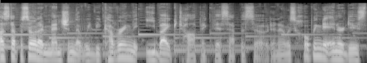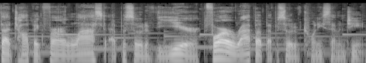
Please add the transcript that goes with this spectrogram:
Last episode, I mentioned that we'd be covering the e bike topic this episode, and I was hoping to introduce that topic for our last episode of the year for our wrap up episode of 2017.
